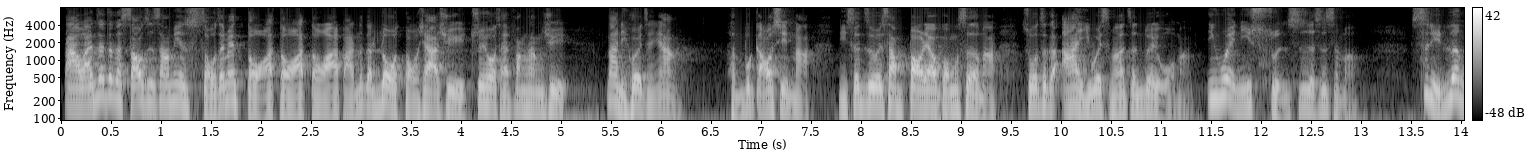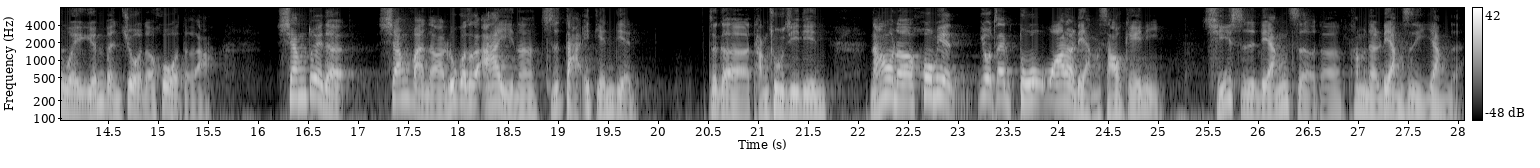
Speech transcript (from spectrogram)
打完在这个勺子上面，手在那边抖啊抖啊抖啊，把那个肉抖下去，最后才放上去，那你会怎样？很不高兴嘛？你甚至会上爆料公社嘛？说这个阿姨为什么要针对我嘛？因为你损失的是什么？是你认为原本就有的获得啊。相对的，相反的，如果这个阿姨呢，只打一点点这个糖醋鸡丁。然后呢，后面又再多挖了两勺给你。其实两者呢，他们的量是一样的。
